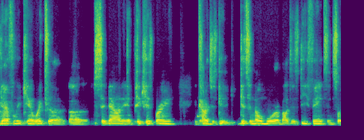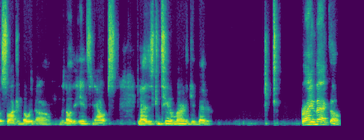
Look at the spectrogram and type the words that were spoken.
definitely can't wait to uh, sit down and pick his brain and kind of just get get to know more about this defense, and so so I can know it, um, know the ins and outs, and I just continue to learn and get better. Brian Batko.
